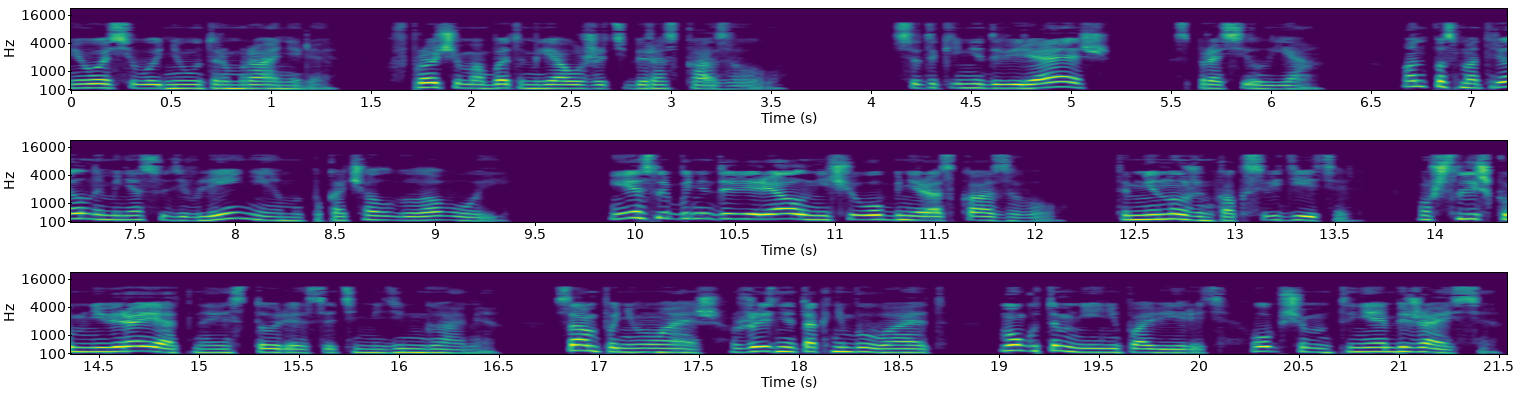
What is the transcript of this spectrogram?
Его сегодня утром ранили. Впрочем, об этом я уже тебе рассказывал». «Все-таки не доверяешь?» — спросил я. Он посмотрел на меня с удивлением и покачал головой. «Если бы не доверял, ничего бы не рассказывал. Ты мне нужен как свидетель. Уж слишком невероятная история с этими деньгами. Сам понимаешь, в жизни так не бывает. Могут и мне не поверить. В общем, ты не обижайся.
